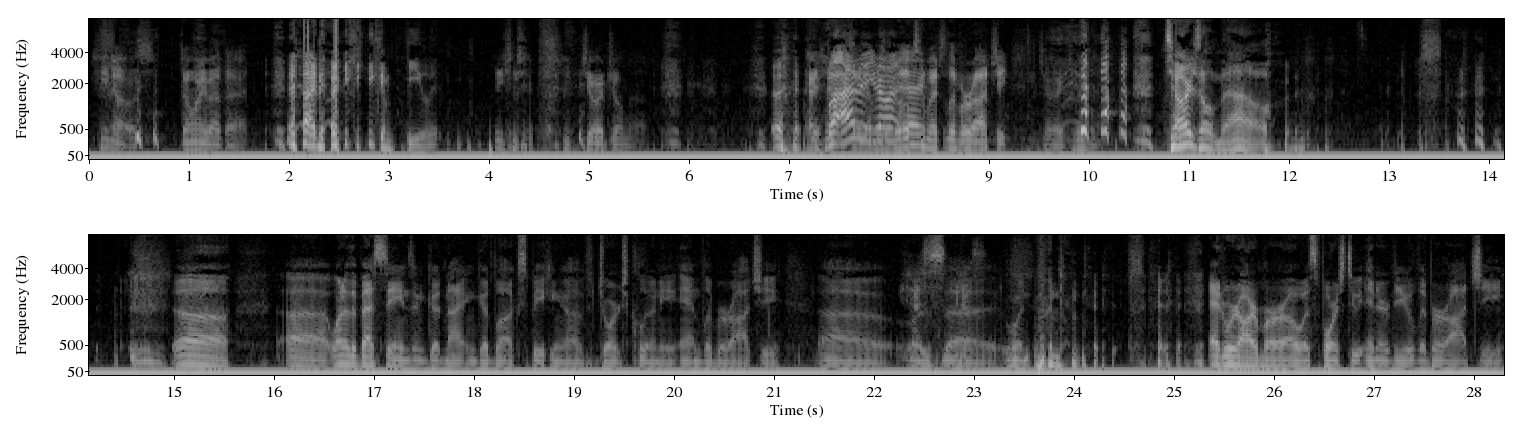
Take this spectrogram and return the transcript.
he knows. Don't worry about that. I know he can feel it. George will know. But I, That don't- you know, a little I- too much Liberace. George will know. George will know. uh, uh, one of the best scenes in Good Night and Good Luck, speaking of George Clooney and Liberace, uh, was Yes, uh, yes. when, when Edward R. Murrow was forced to interview Liberace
